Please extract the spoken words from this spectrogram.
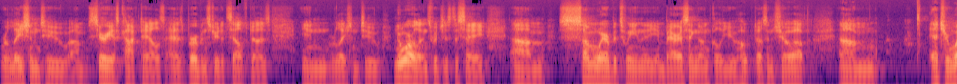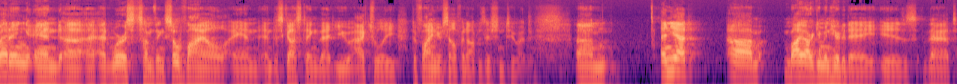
relation to um, serious cocktails as Bourbon Street itself does in relation to New Orleans, which is to say, um, somewhere between the embarrassing uncle you hope doesn't show up um, at your wedding and uh, at worst something so vile and, and disgusting that you actually define yourself in opposition to it. Um, and yet, um, my argument here today is that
